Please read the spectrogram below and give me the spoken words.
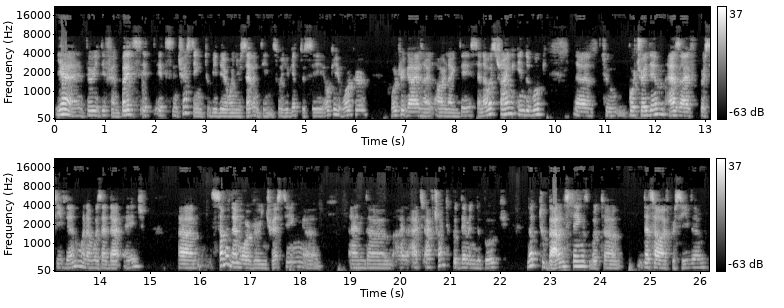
yeah, very different, but it's, it, it's interesting to be there when you're 17. So you get to see, okay, worker, worker guys are, are like this. And I was trying in the book uh, to portray them as I've perceived them when I was at that age. Um, some of them were very interesting, uh, and um, I, have tried to put them in the book, not to balance things, but um, that's how I've perceived them.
